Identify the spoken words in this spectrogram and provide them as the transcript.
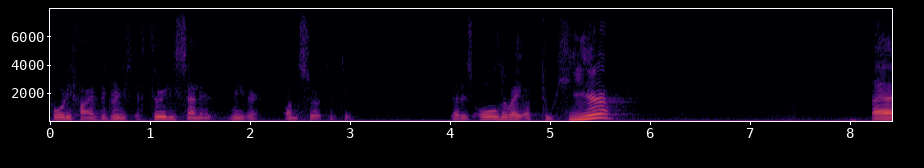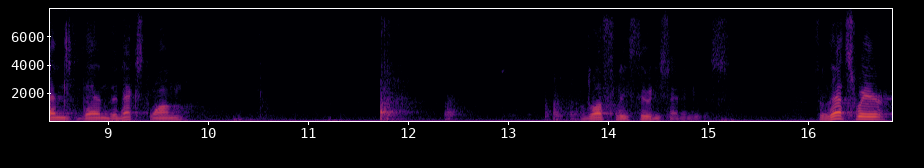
45 degrees, a 30 centimeter uncertainty. That is all the way up to here. And then the next one, roughly 30 centimeters. So that's where,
